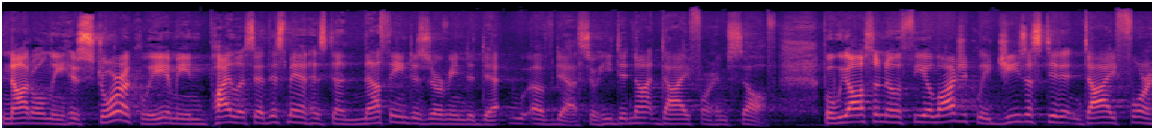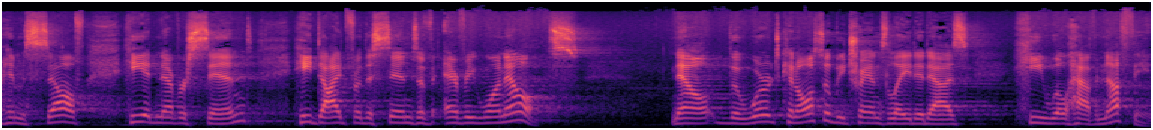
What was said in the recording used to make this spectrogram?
not only historically, I mean, Pilate said this man has done nothing deserving de- of death, so he did not die for himself. But we also know theologically, Jesus didn't die for himself. He had never sinned, he died for the sins of everyone else. Now, the words can also be translated as, he will have nothing.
